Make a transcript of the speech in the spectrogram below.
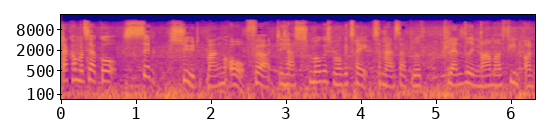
Der kommer til at gå sindssygt mange år, før det her smukke, smukke træ, som altså er blevet plantet i en meget, meget fin ånd,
